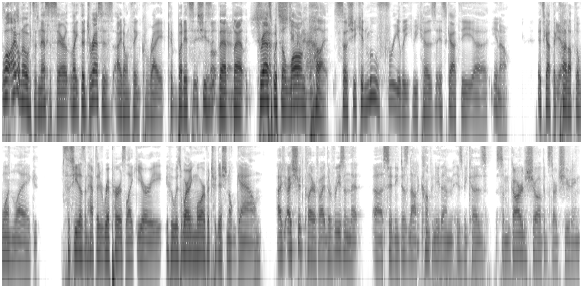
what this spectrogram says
Well, I don't know if it's necessary. Like the dress is, I don't think right, but it's she's Well, that yeah. that She's dress with the long hat. cut, so she can move freely because it's got the uh, you know, it's got the Yeah. cut up the one leg, so she doesn't have to rip hers like Yuri, who was wearing more of a traditional gown. I, I should clarify the reason that uh, Sydney does not accompany them is because some guards show up and start shooting.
